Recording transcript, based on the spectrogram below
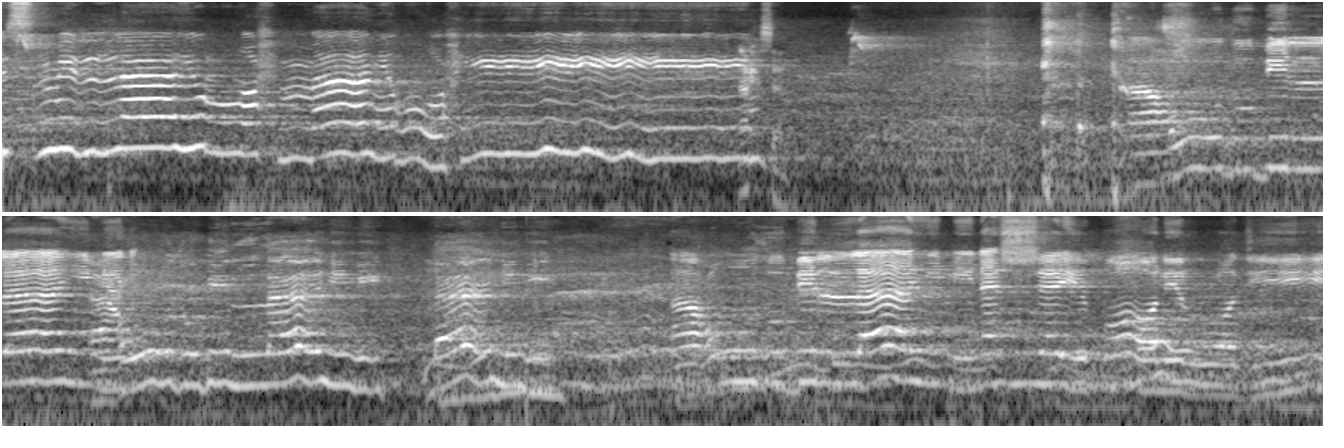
بسم الله الرحمن الرحيم. أحسن. أعوذ أعوذ بالله من الشيطان الرجيم.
